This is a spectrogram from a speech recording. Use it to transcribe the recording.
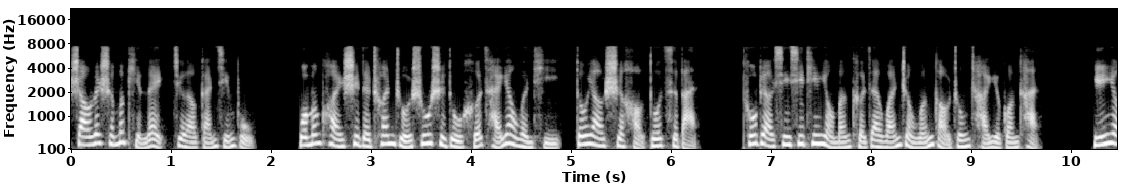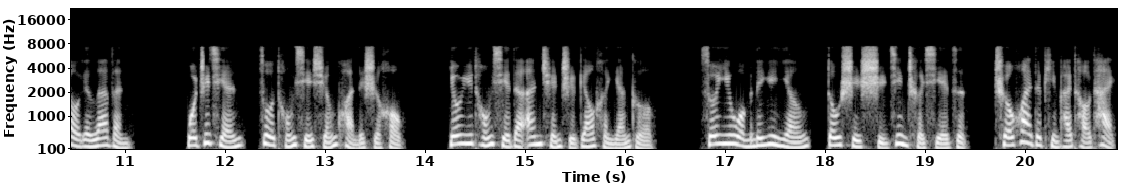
少了什么品类就要赶紧补。我们款式的穿着舒适度和材料问题都要试好多次版。图表信息听友们可在完整文稿中查阅观看。云友 Eleven，我之前做童鞋选款的时候，由于童鞋的安全指标很严格，所以我们的运营都是使劲扯鞋子，扯坏的品牌淘汰，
